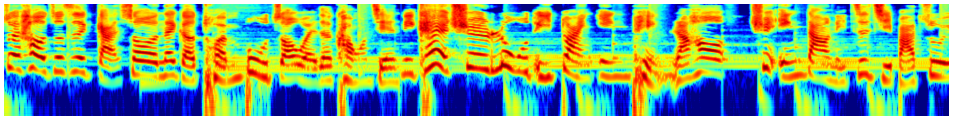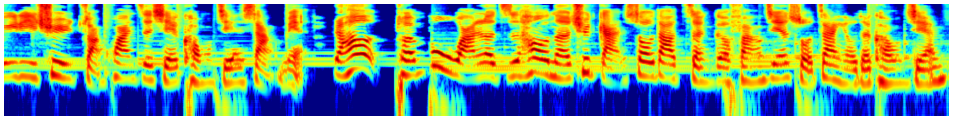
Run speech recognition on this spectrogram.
最后就是感受那个臀部周围的空间。你可以去录一段音频，然后去引导你自己把注意力去转换这些空间上面。然后臀部完了之后呢，去感受到整个房间所占有的空间。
